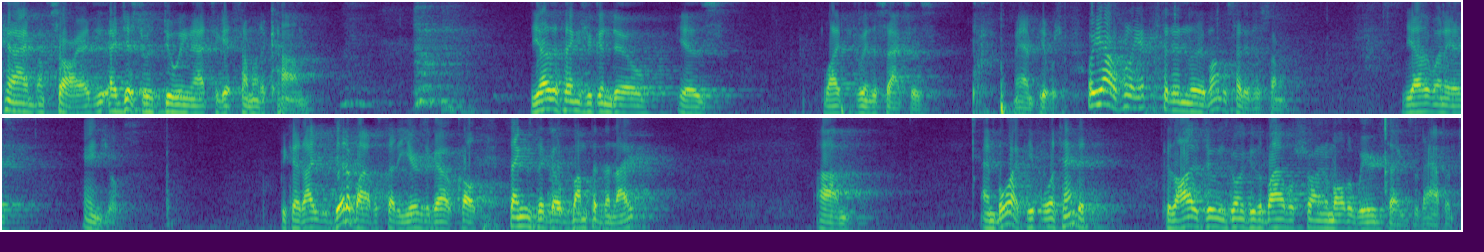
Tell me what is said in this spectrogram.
And I'm, I'm sorry, I, I just was doing that to get someone to come. The other things you can do is life between the sexes. Man, people should. Well, yeah, I was really interested in the Bible study this summer. The other one is angels. Because I did a Bible study years ago called Things That Go Bump in the Night. Um, and boy, people attended. Because all I was doing was going through the Bible showing them all the weird things that happened.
